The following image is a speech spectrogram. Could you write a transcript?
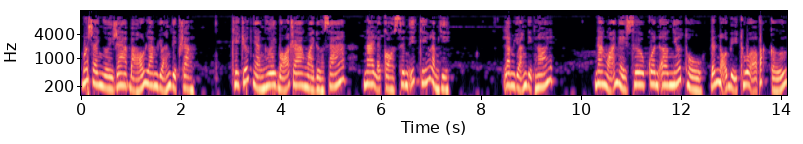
mới sai người ra bảo Lam Doãn Điệp rằng, khi trước nhà ngươi bỏ ra ngoài đường xá, nay lại còn xin ý kiến làm gì? Lam Doãn Điệp nói, Na ngõa ngày xưa quên ơn nhớ thù, đến nỗi bị thua ở Bắc Cử,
